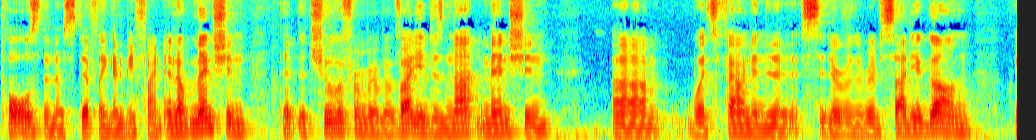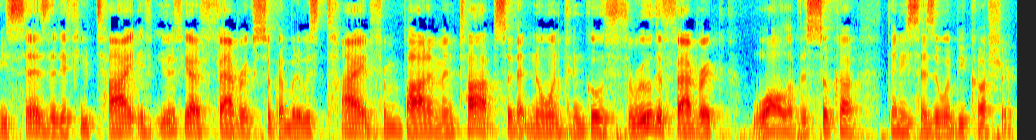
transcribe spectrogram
poles, then that's definitely going to be fine. And I'll mention that the tshuva from Rabbi Ovadia does not mention um, what's found in the Siddur of the Reb Saadia Gaon. He says that if you tie, if, even if you had a fabric sukkah, but it was tied from bottom and top so that no one can go through the fabric wall of the sukkah, then he says it would be kosher.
